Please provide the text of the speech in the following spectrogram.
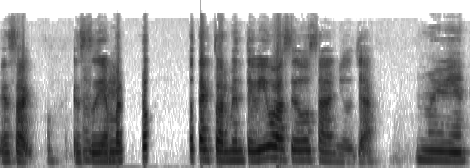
exacto. Estudié en Barcelona, actualmente vivo hace dos años ya. Muy bien.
